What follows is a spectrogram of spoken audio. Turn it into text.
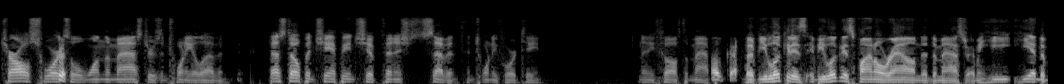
Charles Schwartzel won the Masters in 2011. Best Open Championship finished seventh in 2014. Then he fell off the map. Okay. But if you look at his if you look at his final round at the Master, I mean he he had to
